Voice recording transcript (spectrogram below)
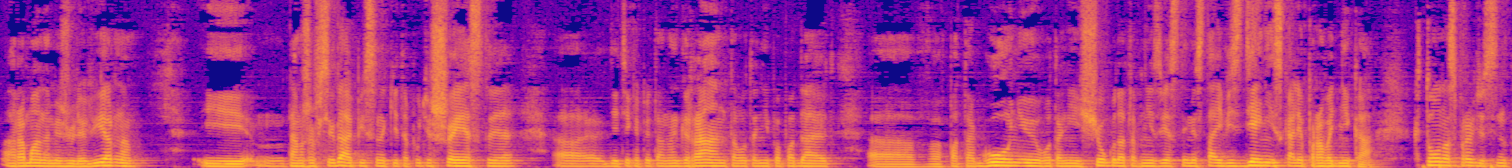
романами Жюля Верна, и там же всегда описаны какие-то путешествия, а, дети капитана Гранта, вот они попадают а, в Патагонию, вот они еще куда-то в неизвестные места, и везде они искали проводника. Кто нас проведет?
